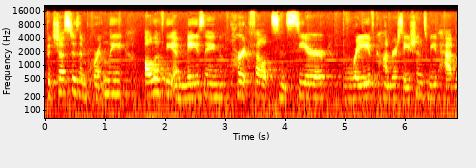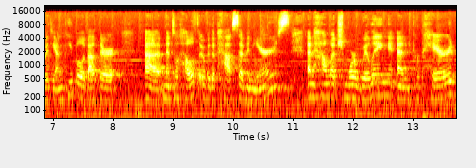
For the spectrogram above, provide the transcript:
but just as importantly, all of the amazing, heartfelt, sincere, brave conversations we've had with young people about their uh, mental health over the past seven years and how much more willing and prepared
